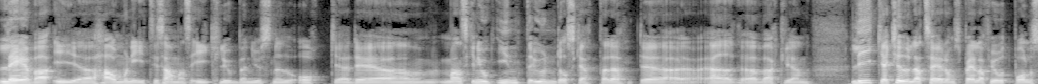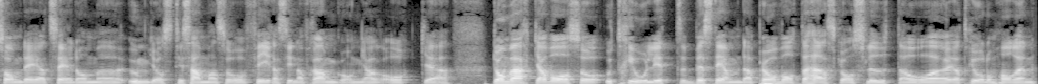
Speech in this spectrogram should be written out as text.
leva i eh, harmoni tillsammans i klubben just nu och eh, det, man ska nog inte underskatta det. Det är eh, verkligen lika kul att se dem spela fotboll som det är att se dem umgås tillsammans och fira sina framgångar och de verkar vara så otroligt bestämda på vart det här ska sluta och jag tror de har en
